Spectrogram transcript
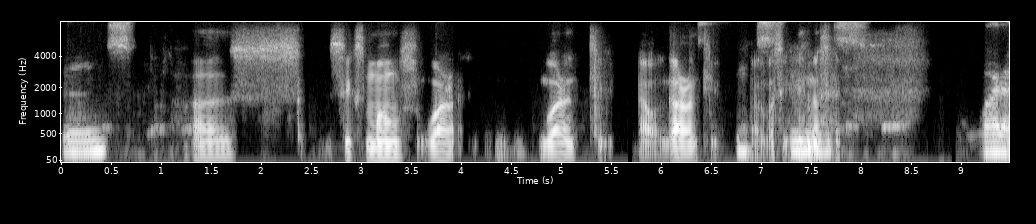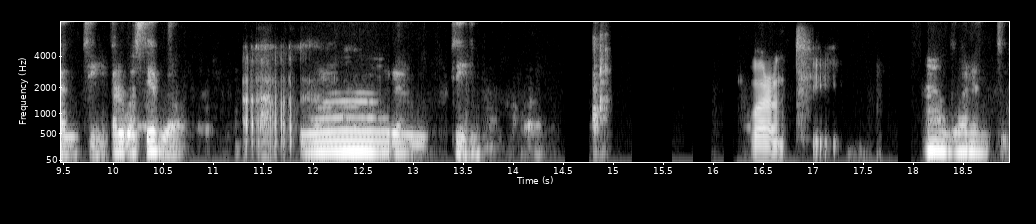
is has six months war warranty oh, guarantee algo así no sé warranty. Algo así, ¿verdad? Ah, Warranty. warranty Ah, warranty.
